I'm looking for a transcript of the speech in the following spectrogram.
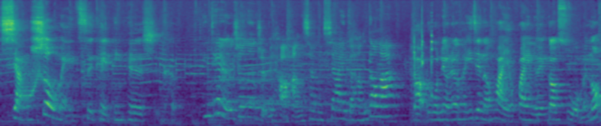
享受每一次可以拼贴的时刻。拼贴人生呢，准备好航向下一个航道啦。好，如果你有任何意见的话，也欢迎留言告诉我们哦。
